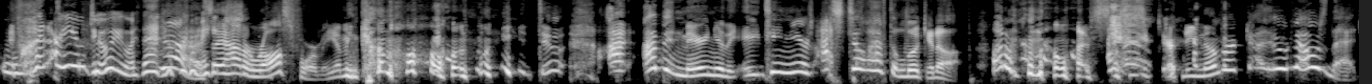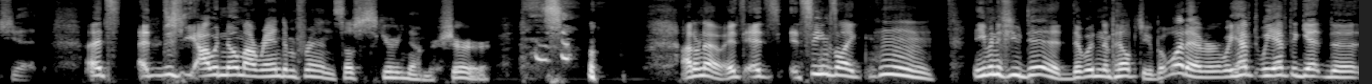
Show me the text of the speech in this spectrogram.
What are you doing with that yeah, information?" Say hi to Ross for me. I mean, come on, what are you doing? I I've been married nearly 18 years. I still have to look it up. I don't know my wife's social security number. God, who knows that shit? It's I, just, I would know my random friend's social security number, sure. I don't know. It's it's it seems like hmm. Even if you did, that wouldn't have helped you. But whatever. We have to we have to get the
